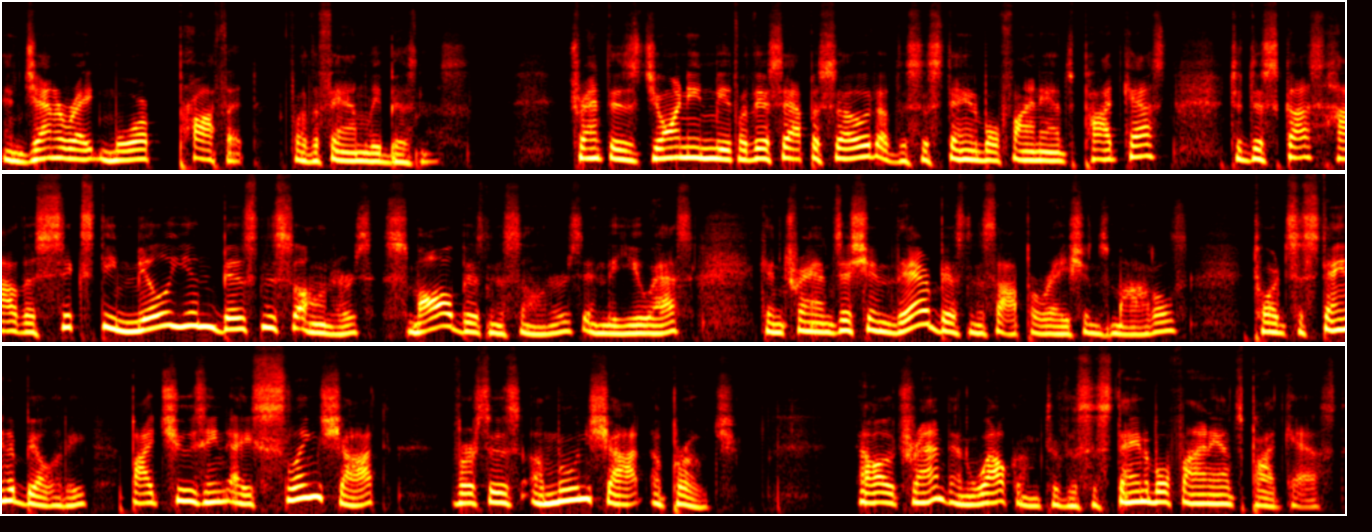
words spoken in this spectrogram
and generate more profit for the family business. Trent is joining me for this episode of the Sustainable Finance Podcast to discuss how the 60 million business owners, small business owners in the U.S., can transition their business operations models toward sustainability by choosing a slingshot versus a moonshot approach. Hello, Trent, and welcome to the Sustainable Finance Podcast.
